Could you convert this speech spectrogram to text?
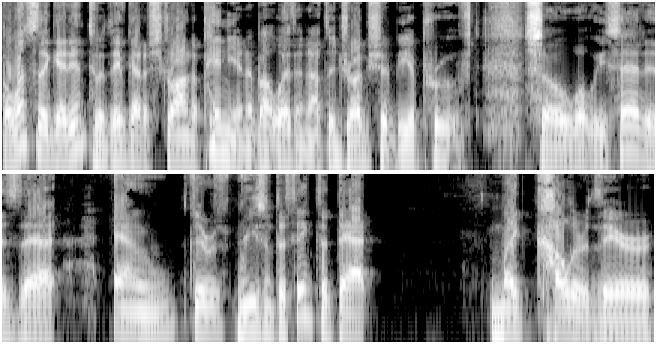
but once they get into it they've got a strong opinion about whether or not the drug should be approved so what we said is that and there's reason to think that that might color their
